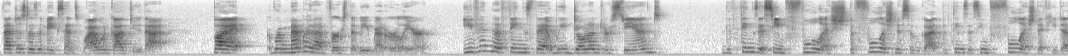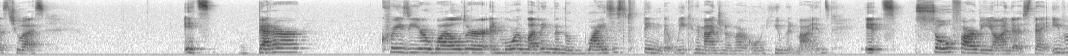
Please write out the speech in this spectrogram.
that just doesn't make sense. Why would God do that? But remember that verse that we read earlier. Even the things that we don't understand, the things that seem foolish, the foolishness of God, the things that seem foolish that He does to us, it's better crazier, wilder, and more loving than the wisest thing that we can imagine in our own human minds. It's so far beyond us that even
